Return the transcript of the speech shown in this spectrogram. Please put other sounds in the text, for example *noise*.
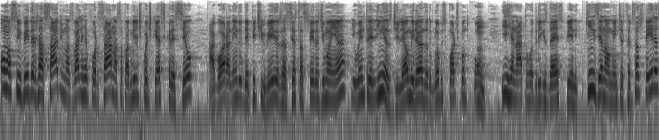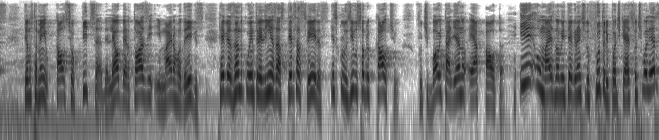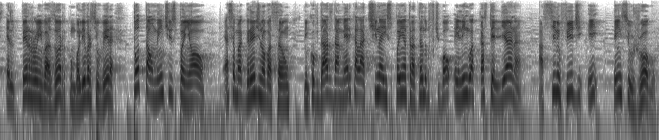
O nosso Invader já sabe, mas vale reforçar, nossa família de podcast cresceu. Agora, além do The Pitch Invaders às sextas-feiras de manhã e o Entre Linhas de Léo Miranda do Globoesporte.com e Renato Rodrigues da ESPN quinzenalmente às terças-feiras, temos também o Calcio Pizza de Léo Bertozzi e Myron Rodrigues, revezando com Entre Linhas às terças-feiras, exclusivo sobre o Cálcio, Futebol italiano é a pauta. E o mais novo integrante do Futuri Podcast Futeboleiros, El Perro Invasor, com Bolívar Silveira, totalmente espanhol. Essa é uma grande inovação. Tem convidados da América Latina e Espanha tratando do futebol em língua castelhana. Assine o feed e pense o jogo.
